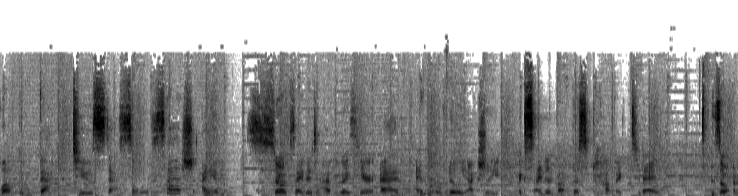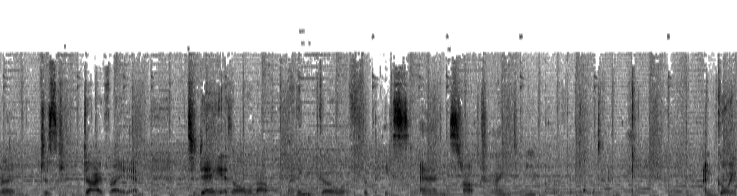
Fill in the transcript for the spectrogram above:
Welcome back to Steph Solo Sesh. I am so excited to have you guys here, and I'm really actually excited about this topic today. So I'm gonna just dive right in. Today is all about letting go of the pace and stop trying to be perfect all the time. I'm going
